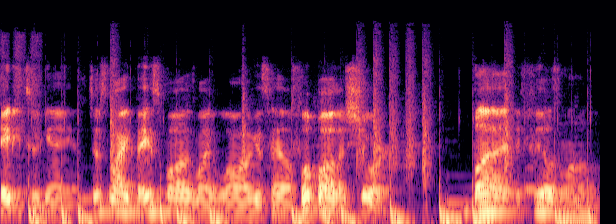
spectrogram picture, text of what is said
82 games. Just like baseball is like long as hell. Football is short, but it feels long.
